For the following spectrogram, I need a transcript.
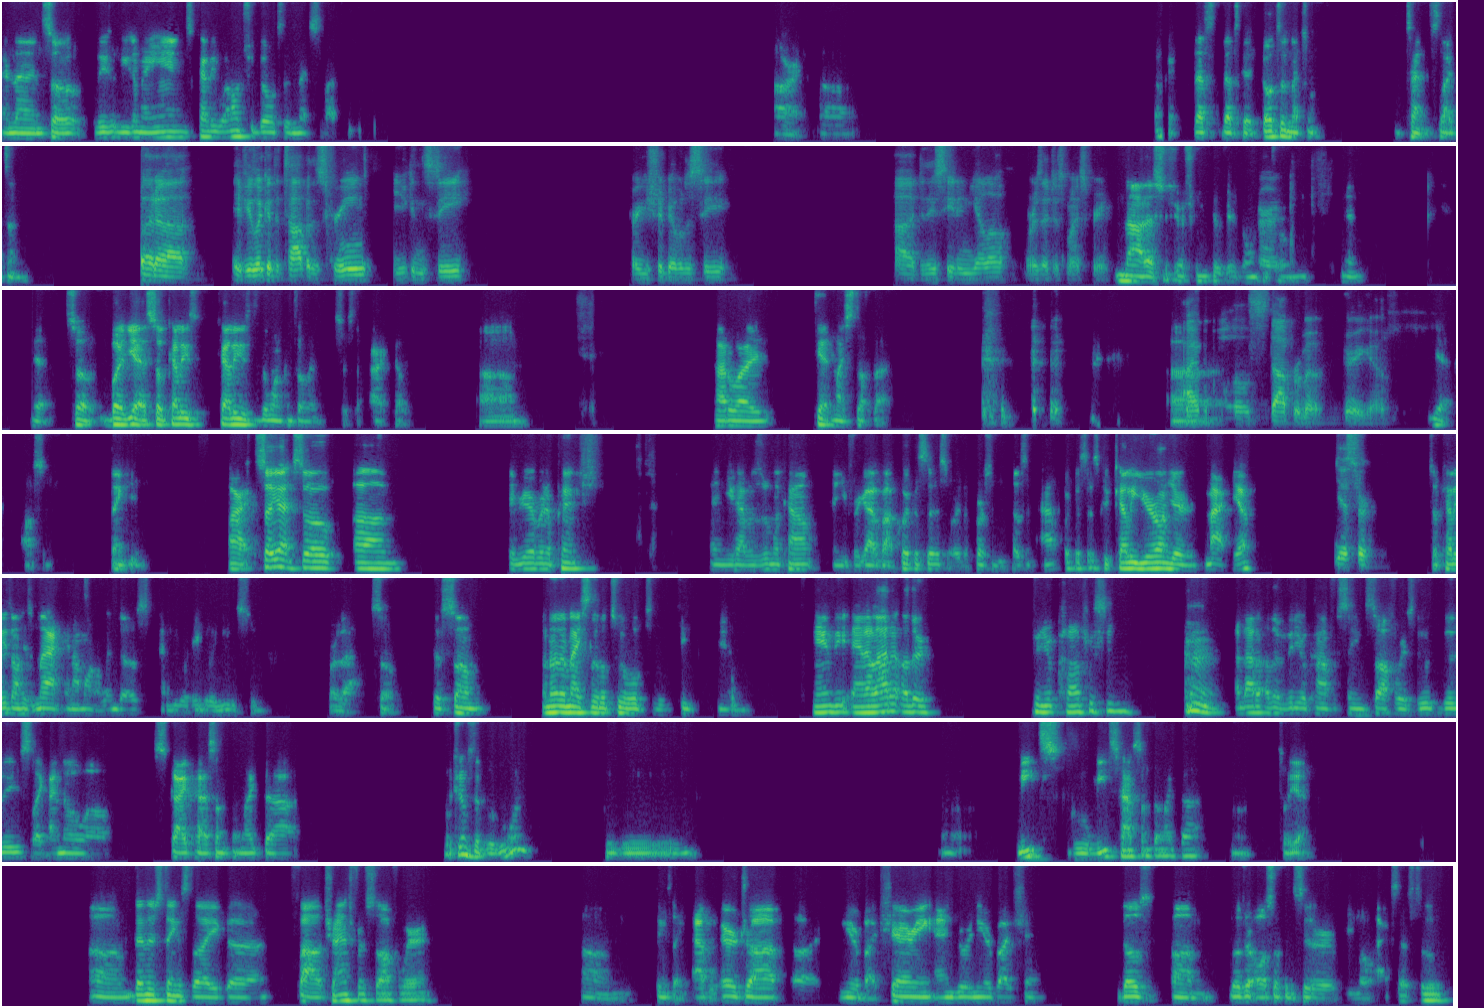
And then so these these are my hands. Kelly, why don't you go to the next slide? All right. Uh, that's that's good. Go to the next one. 10, slide 10. But uh, if you look at the top of the screen, you can see, or you should be able to see. Uh, do they see it in yellow, or is that just my screen? Nah, that's just your screen because you're going right. Yeah. Yeah. So, but yeah, so Kelly's Kelly's the one controlling the system. All right, Kelly. Um, how do I get my stuff back? I uh, will stop remote. There you go. Yeah, awesome. Thank you. All right. So yeah, so um if you're ever in a pinch and you have a Zoom account and you forgot about Quick Assist or the person who doesn't have Quick Assist, because Kelly, you're on your Mac, yeah? Yes, sir. So Kelly's on his Mac and I'm on Windows and we were able to use Zoom for that. So there's some another nice little tool to keep you know, handy and a lot of other video conferencing a lot of other video conferencing softwares do do these. Like I know uh, Skype has something like that. Which one's the Google one? Google uh, Meets. Google Meets has something like that. Uh, so yeah. Um, then there's things like uh, file transfer software. Um, things like Apple AirDrop, uh, nearby sharing, Android nearby sharing those um those are also considered remote access tools.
